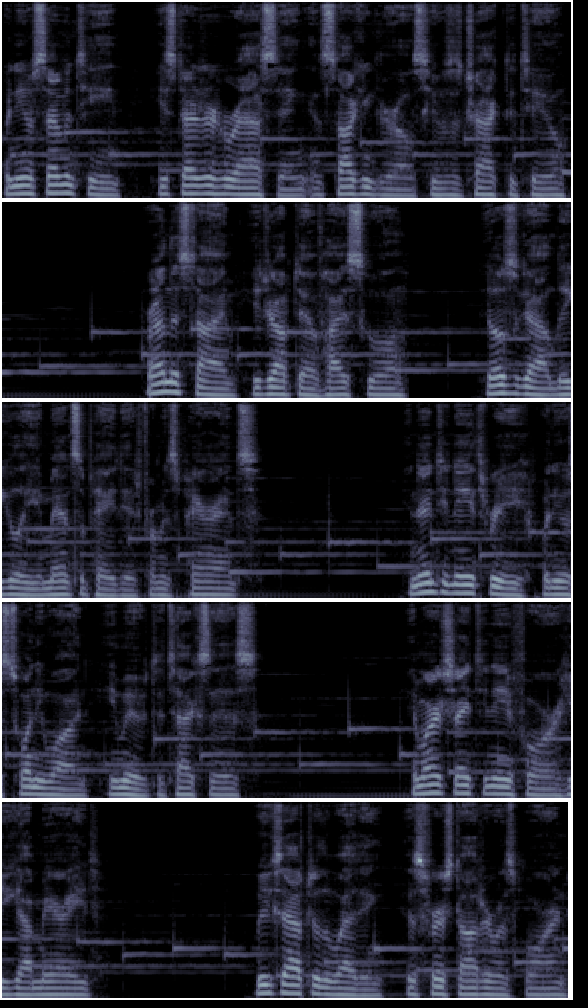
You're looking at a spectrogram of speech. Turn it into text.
When he was 17, he started harassing and stalking girls he was attracted to. Around this time, he dropped out of high school. He also got legally emancipated from his parents. In 1983, when he was 21, he moved to Texas. In March 1984, he got married. Weeks after the wedding, his first daughter was born.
